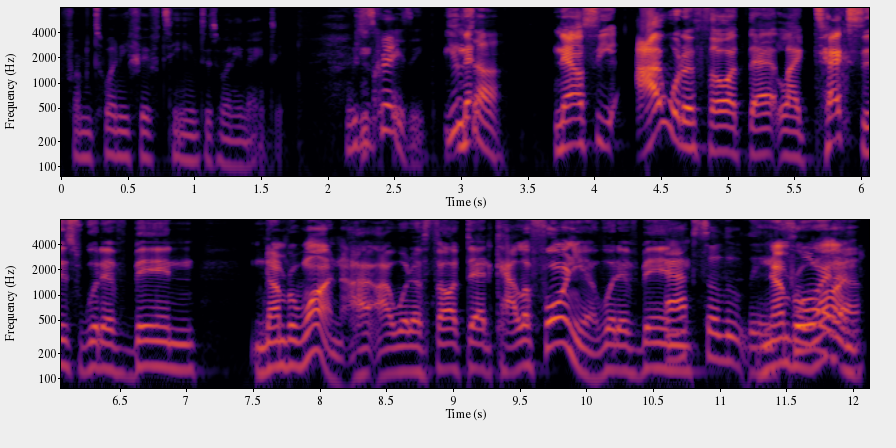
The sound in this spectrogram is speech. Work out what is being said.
from 2015 to 2019, which is crazy. Utah. Now, see, I would have thought that like Texas would have been number one. I, I would have thought that California would have been Absolutely. number Florida.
